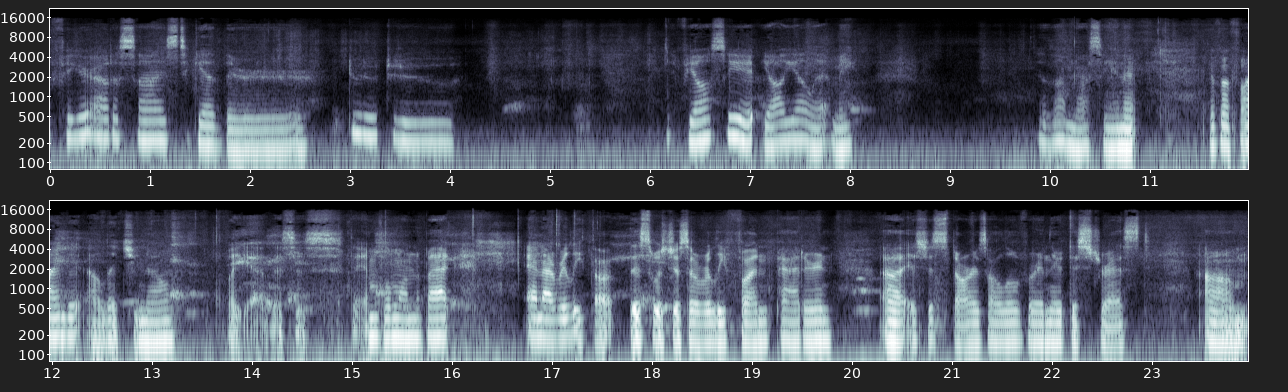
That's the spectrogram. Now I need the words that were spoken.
figure out a size together. Do do do do. If y'all see it, y'all yell at me. Because I'm not seeing it. If I find it, I'll let you know. But yeah, this is the emblem on the back. And I really thought this was just a really fun pattern. Uh, it's just stars all over and they're distressed. Um,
